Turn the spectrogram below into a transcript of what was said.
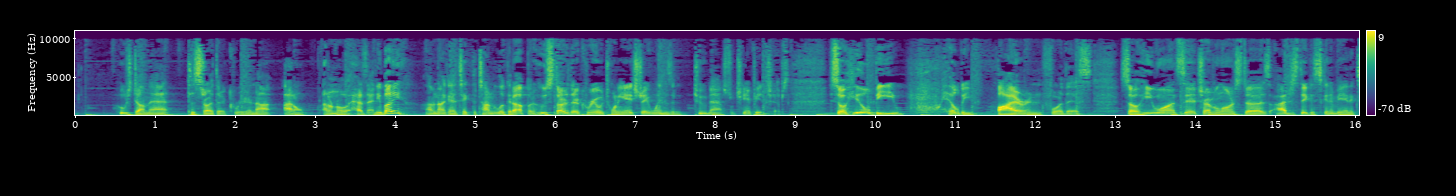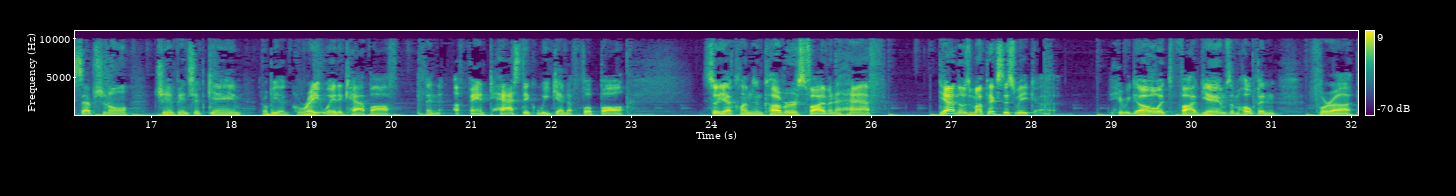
who's done that to start their career? Not I don't I don't know has anybody? I'm not going to take the time to look it up, but who started their career with 28 straight wins and two national championships? So he'll be he'll be firing for this. So he wants it. Trevor Lawrence does. I just think it's going to be an exceptional championship game. It'll be a great way to cap off an, a fantastic weekend of football. So yeah, Clemson covers five and a half yeah, and those are my picks this week. Uh, here we go. It's five games. I'm hoping for a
